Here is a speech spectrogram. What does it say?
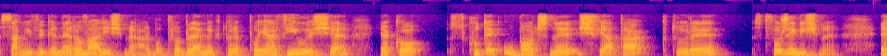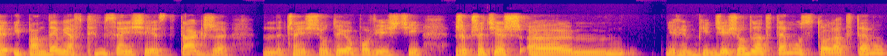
sami wygenerowaliśmy, albo problemy, które pojawiły się jako skutek uboczny świata, który stworzyliśmy. E, I pandemia w tym sensie jest także częścią tej opowieści, że przecież nie wiem, 50 lat temu, 100 lat temu,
